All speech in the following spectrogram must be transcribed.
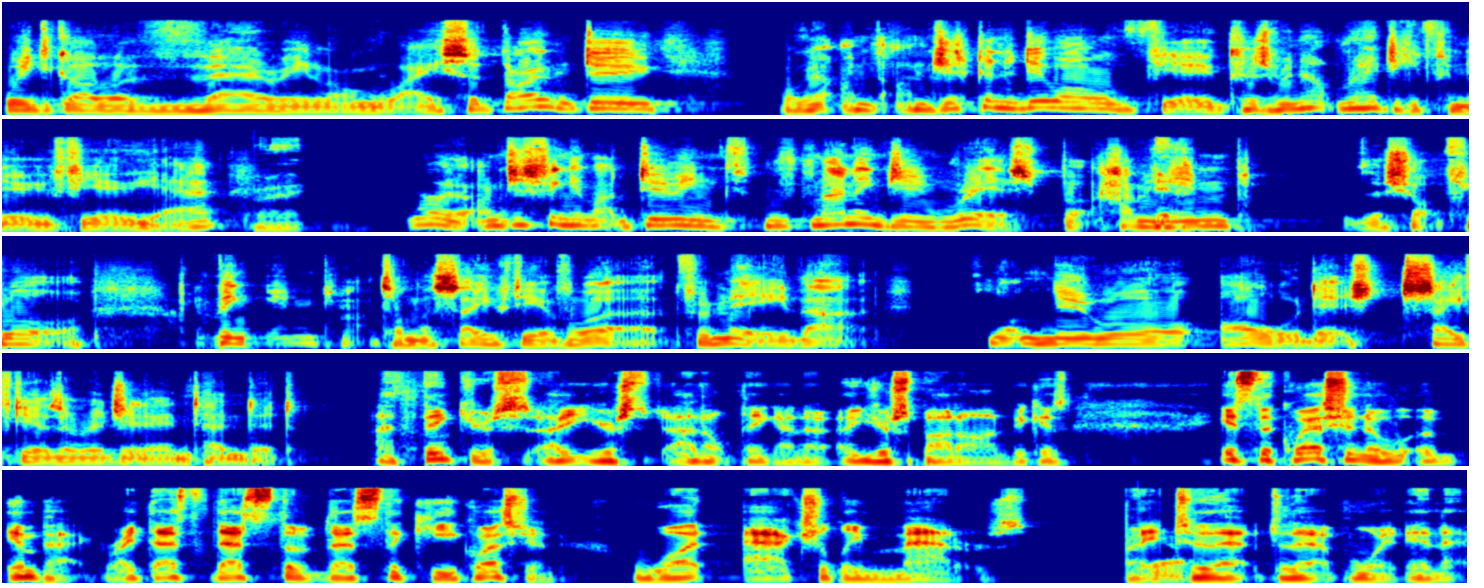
We'd go a very long way. So don't do. I'm, I'm just going to do old view because we're not ready for new view yet. Right no, I'm just thinking about doing managing risk, but having yeah. impact of the shop floor, having impact on the safety of work. For me, that's not new or old. It's safety as originally intended. I think you're uh, you're. I don't think I know you're spot on because it's the question of, of impact, right? That's that's the that's the key question. What actually matters? right yeah. to that to that point and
